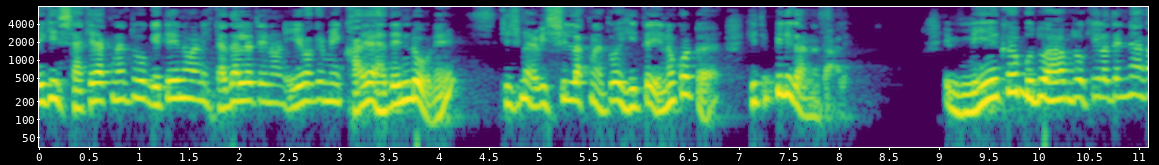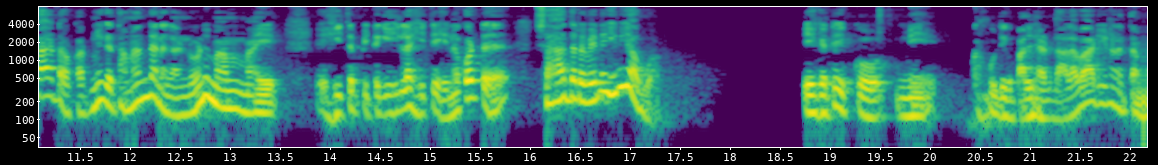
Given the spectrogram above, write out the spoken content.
ඒකේ සැකයක් නැතුව ගෙටේනවනේ, කැදල්ලට එනවනේ. ඒ වගේ මේ කය හැදෙන්න ඕනේ කිසිම ඇවිස්සිල්ලක් නැතුව හිත එනකොට හිත පිළිගන්න තාලේ. මේක බුදුහාමුදුරුවෝ කියලා දෙන්නේ නැහැ කාටවත්. මේක Taman දැනගන්න ඕනේ මම මගේ හිත පිට ගිහිල්ලා හිත එනකොට සාදර වෙන ඉරියව්වක්. ඒකට එක්කෝ මේ කකුල් දෙක පල්ලෙහාට දාලා වාඩි වෙනවා නැත්නම්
